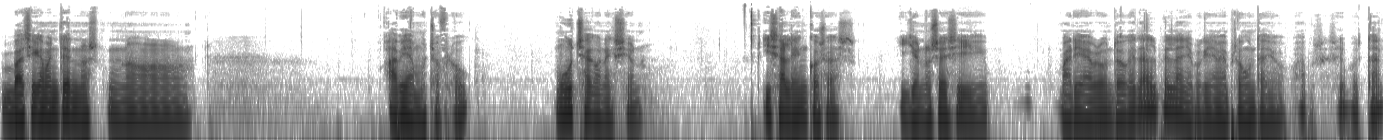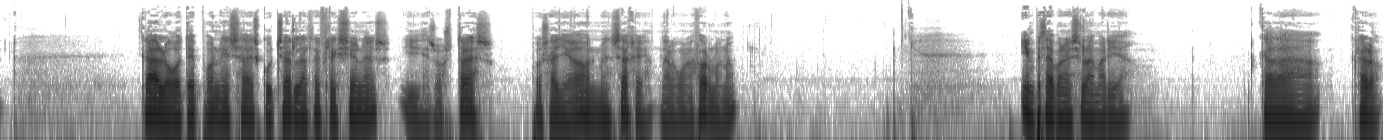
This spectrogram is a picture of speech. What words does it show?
básicamente no había mucho flow, mucha conexión y salen cosas. Y yo no sé si María me preguntó qué tal el peldaño porque ya me pregunta yo, ah, pues sí, pues tal. Claro, luego te pones a escuchar las reflexiones y dices, ostras, pues ha llegado el mensaje de alguna forma, ¿no? Y empecé a ponérselo a María. Cada. Claro,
